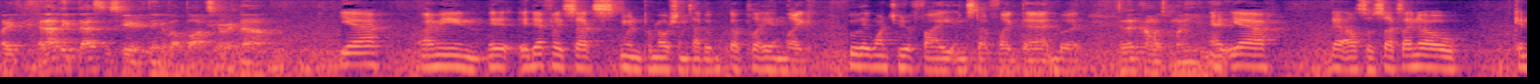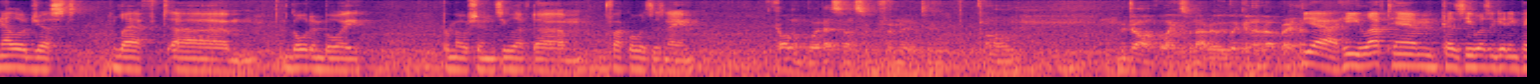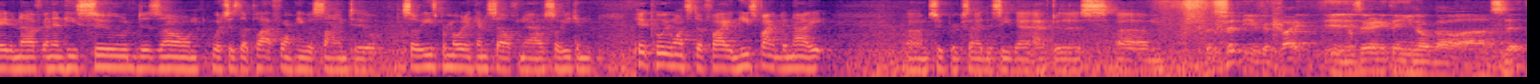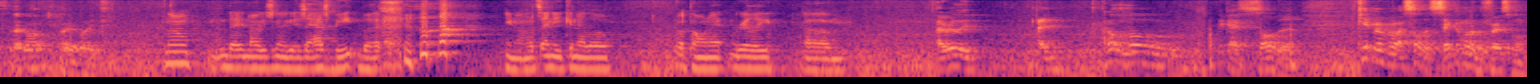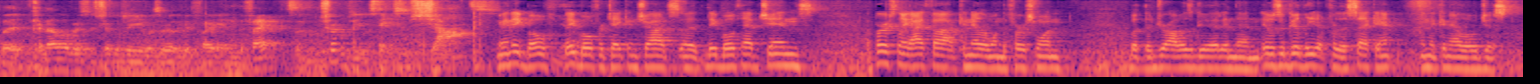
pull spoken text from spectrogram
Like, and I think that's the scary thing about boxing right now. Yeah, I mean, it, it definitely sucks when promotions have a, a play in like who they want you to fight and stuff like that. But And then how much money you and yeah, that also sucks. I know Canelo just left um, Golden Boy Promotions. He left um, fuck. What was his name? Golden Boy, that sounds super familiar too. Um, we're drawing blanks. We're not really looking it up right now. Yeah, he left him because he wasn't getting paid enough, and then he sued DAZN, which is the platform he was signed to. So he's promoting himself now, so he can pick who he wants to fight, and he's fighting tonight. I'm super excited to see that after this. Um, It should be a good fight. Is there anything you know about uh, Smith at all? Or like, no, they know he's going to get his ass beat, but you know that's any Canelo opponent really. Um, I really, I, I don't know. I think I saw the. I can't remember if I saw the second one or the first one, but Canelo versus Triple G was a really good fight, and the fact so Triple G was taking some shots. I mean, they both they both are taking shots. Uh, they both have chins. Uh, personally, I thought Canelo won the first one, but the draw was good, and then it was a good lead up for the second, and then Canelo just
